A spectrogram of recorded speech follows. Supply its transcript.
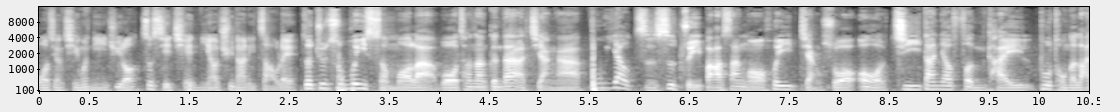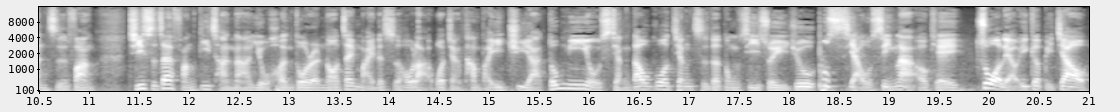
我想请问你一句喽，这些钱你要去哪里找嘞？这就是为什么啦。我常常跟大家讲啊，要只是嘴巴上哦会讲说哦，鸡蛋要分开不同的篮子放。其实，在房地产呐，有很多人哦在买的时候啦，我讲坦白一句啊，都没有想到过这样子的东西，所以就不小心啦。OK，做了一个比较，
